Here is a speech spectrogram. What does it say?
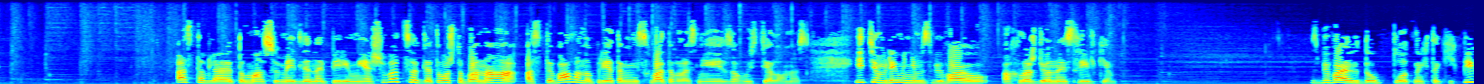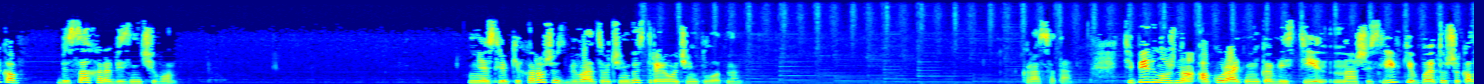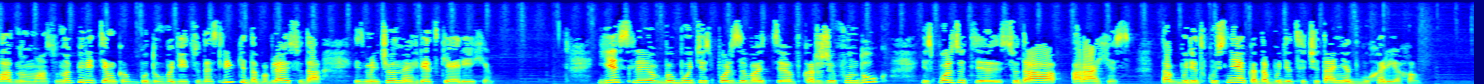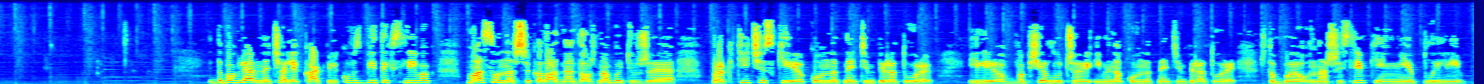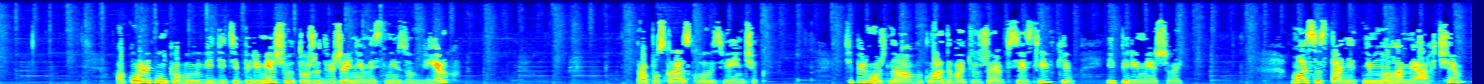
Оставляю эту массу медленно перемешиваться, для того, чтобы она остывала, но при этом не схватывалась, не загустела у нас. И тем временем взбиваю охлажденные сливки. Взбиваю их до плотных таких пиков, без сахара, без ничего. У меня сливки хорошие, взбиваются очень быстро и очень плотно красота. Теперь нужно аккуратненько ввести наши сливки в эту шоколадную массу. Но перед тем, как буду вводить сюда сливки, добавляю сюда измельченные грецкие орехи. Если вы будете использовать в коржи фундук, используйте сюда арахис. Так будет вкуснее, когда будет сочетание двух орехов. Добавляем вначале капельку взбитых сливок. Масса у нас шоколадная должна быть уже практически комнатной температуры. Или вообще лучше именно комнатной температуры, чтобы наши сливки не плыли. Аккуратненько вы видите, перемешиваю тоже движениями снизу вверх, пропуская сквозь венчик. Теперь можно выкладывать уже все сливки и перемешивать. Масса станет немного мягче,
